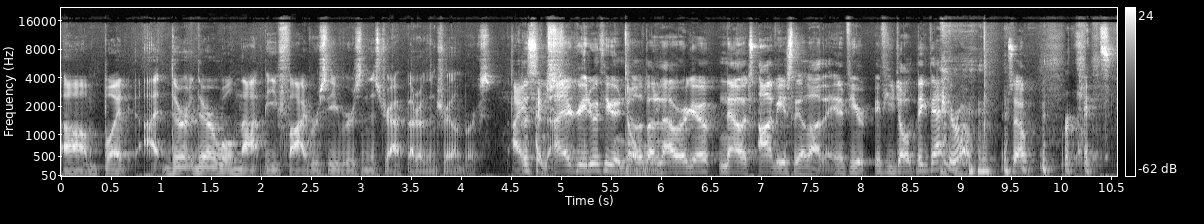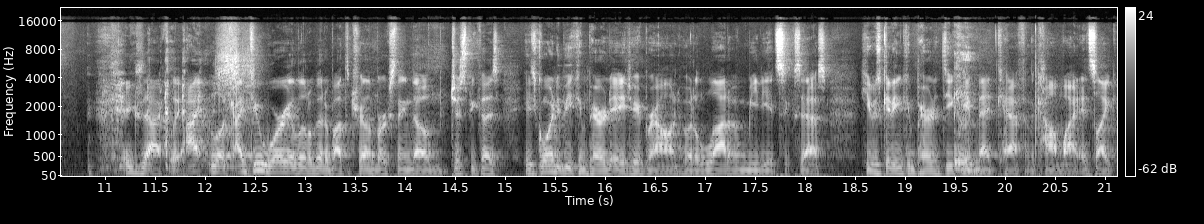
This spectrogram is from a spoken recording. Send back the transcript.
Um, but I, there there will not be five receivers in this draft better than Treylon Burks. I, Listen, just I agreed with you until about an hour ago. Now it's obviously a lot. And if you if you don't think that, you're wrong. So right. Exactly. I look. I do worry a little bit about the Treylon Burks thing, though, just because he's going to be compared to AJ Brown, who had a lot of immediate success. He was getting compared to DK Metcalf in the combine. It's like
